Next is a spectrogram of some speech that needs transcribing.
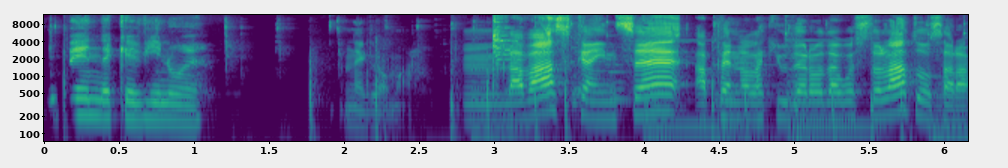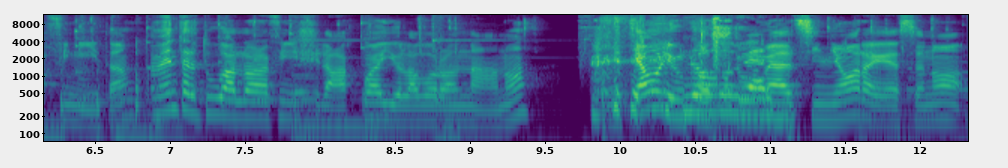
Dipende che vino è. Negromaro. Mm, la vasca in sé, appena la chiuderò da questo lato, sarà finita. Mentre tu allora finisci l'acqua, io lavoro al nano. Mettiamogli un no, costume vabbè. al signore che sennò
